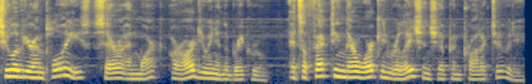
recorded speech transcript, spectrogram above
Two of your employees, Sarah and Mark, are arguing in the break room. It's affecting their working relationship and productivity.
